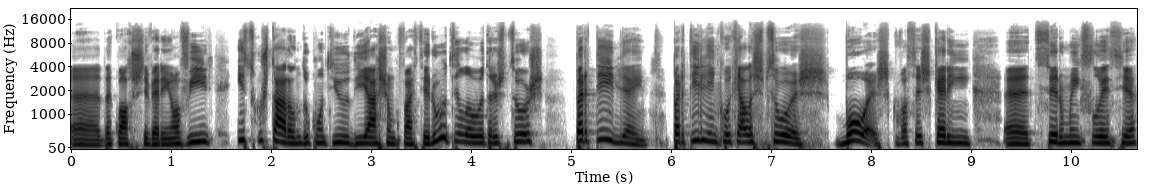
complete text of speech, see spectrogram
uh, da qual estiverem a ouvir. E se gostaram do conteúdo e acham que vai ser útil a outras pessoas, partilhem, partilhem com aquelas pessoas boas que vocês querem uh, ser uma influência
